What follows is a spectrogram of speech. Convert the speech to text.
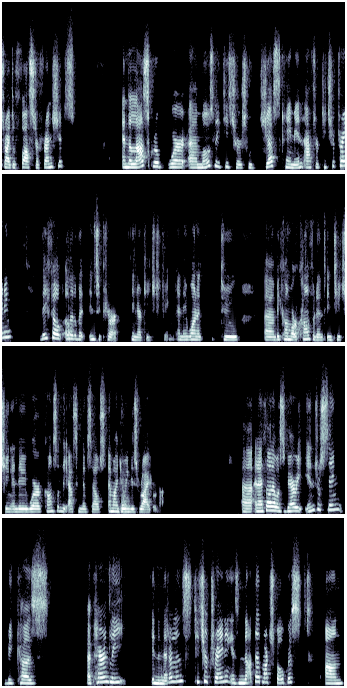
try to foster friendships And the last group were uh, mostly teachers who just came in after teacher training. They felt a little bit insecure in their teaching and they wanted to uh, become more confident in teaching and they were constantly asking themselves, Am I doing this right or not? Uh, and I thought it was very interesting because apparently in the Netherlands, teacher training is not that much focused on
